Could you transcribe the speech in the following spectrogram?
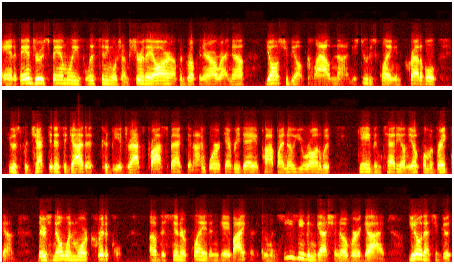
And if Andrew's family's listening, which I'm sure they are up in Broken Arrow right now, y'all should be on cloud nine. This dude is playing incredible. He was projected as a guy that could be a draft prospect, and I work every day. And Pop, I know you were on with Gabe and Teddy on the Oklahoma Breakdown. There's no one more critical of the center play than Gabe Ikard. And when he's even gushing over a guy, you know that's a good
